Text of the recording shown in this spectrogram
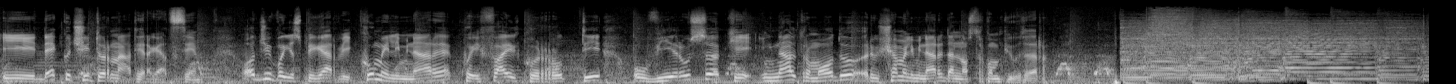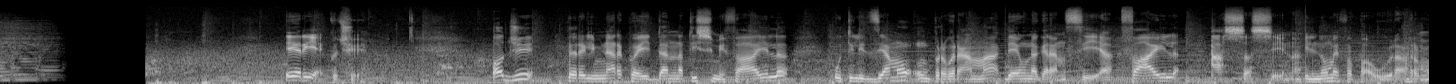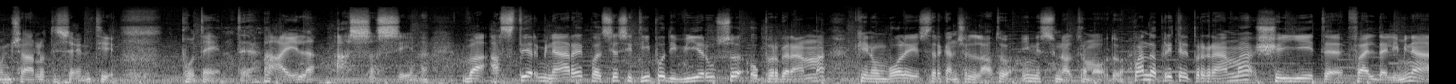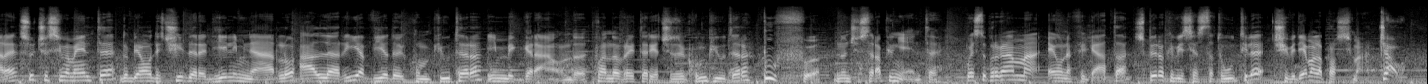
Ed eccoci tornati ragazzi. Oggi voglio spiegarvi come eliminare quei file corrotti o virus che in altro modo riusciamo a eliminare dal nostro computer. E rieccoci. Oggi per eliminare quei dannatissimi file utilizziamo un programma ed è una garanzia. File Assassin. Il nome fa paura, pronunciarlo ti senti potente. File Assassin va a sterminare qualsiasi tipo di virus o programma che non vuole essere cancellato in nessun altro modo. Quando aprite il programma scegliete file da eliminare, successivamente dobbiamo decidere di eliminarlo al riavvio del computer in background. Quando avrete riacceso il computer, puff, non ci sarà più niente. Questo programma è una figata, spero che vi sia stato utile, ci vediamo alla prossima. Ciao!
